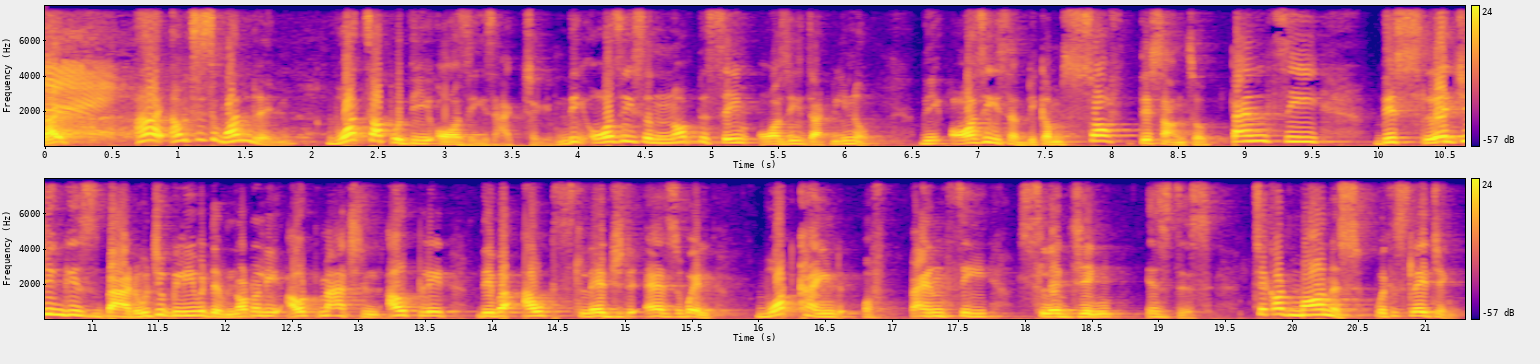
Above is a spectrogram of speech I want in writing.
right? I, I was just wondering, what's up with the Aussies actually? The Aussies are not the same Aussies that we know. The Aussies have become soft, they sound so fancy. This sledging is bad. Would you believe it? They've not only outmatched and outplayed, they were outsledged as well. What kind of fancy sledging is this? Check out Marnus with his sledging.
